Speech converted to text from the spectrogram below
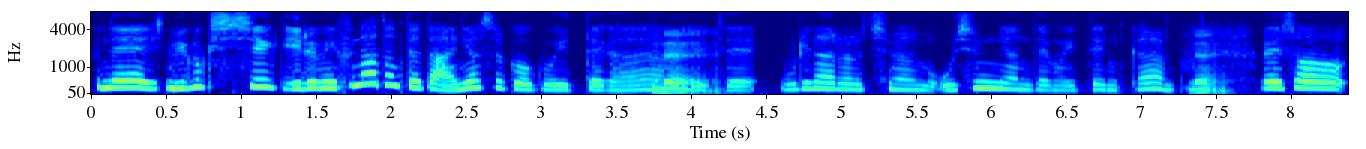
근데 미국식 이름이 흔하던 때도 아니었을 거고 이때가 네. 이제 우리나라로 치면 뭐 50년대 뭐 이때니까 네. 그래서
